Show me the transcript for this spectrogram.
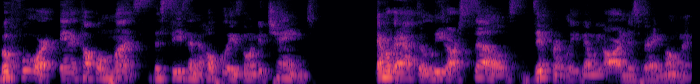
before. In a couple months, the season hopefully is going to change. And we're going to have to lead ourselves differently than we are in this very moment.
